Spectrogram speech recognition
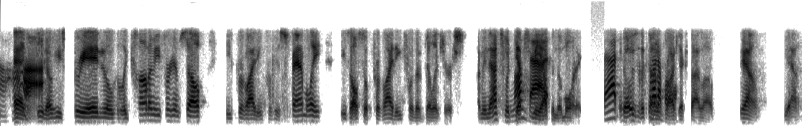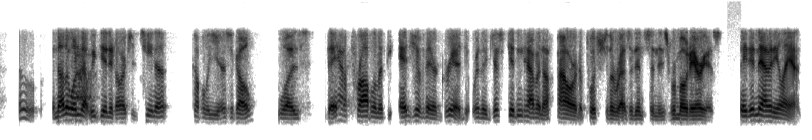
Uh-huh. And you know, he's created a little economy for himself. He's providing for his family. He's also providing for the villagers. I mean, that's what love gets that. me up in the morning. That is Those are the kind of projects I love. Yeah, yeah. Ooh. Another one that we did in Argentina a couple of years ago was they had a problem at the edge of their grid where they just didn't have enough power to push to the residents in these remote areas. They didn't have any land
